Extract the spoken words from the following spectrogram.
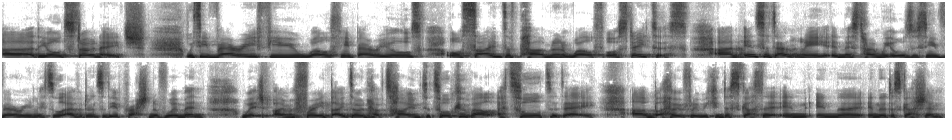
uh, the Old Stone Age. We see very few wealthy burials or signs of permanent wealth or status. And incidentally, in this time, we also see very little evidence of the oppression of women, which I'm afraid that I don't have time to talk about at all today. Um, but hopefully, we can discuss it in, in, the, in the discussion.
